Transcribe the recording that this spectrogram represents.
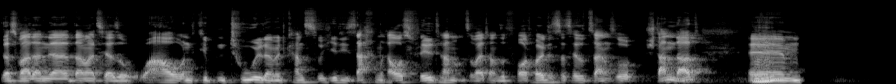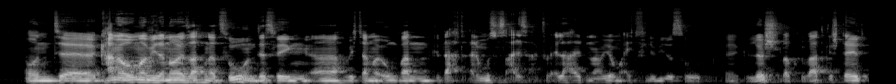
das war dann ja damals ja so, wow, und es gibt ein Tool, damit kannst du hier die Sachen rausfiltern und so weiter und so fort. Heute ist das ja sozusagen so Standard. Mhm. Ähm, und äh, kam ja auch immer wieder neue Sachen dazu und deswegen äh, habe ich dann mal irgendwann gedacht, du musst das alles aktuell halten. Habe ich auch mal echt viele Videos so äh, gelöscht oder privat gestellt.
